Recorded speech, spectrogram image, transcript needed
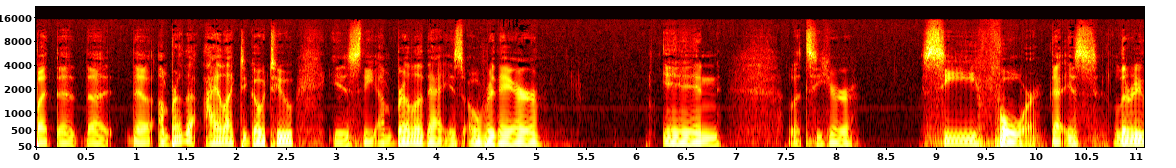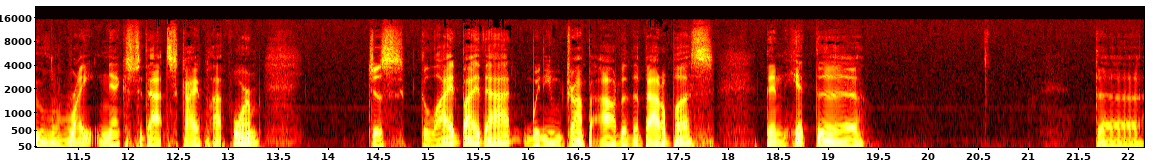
But the the the umbrella I like to go to is the umbrella that is over there in let's see here C4 that is literally right next to that sky platform just glide by that when you drop out of the battle bus, then hit the the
